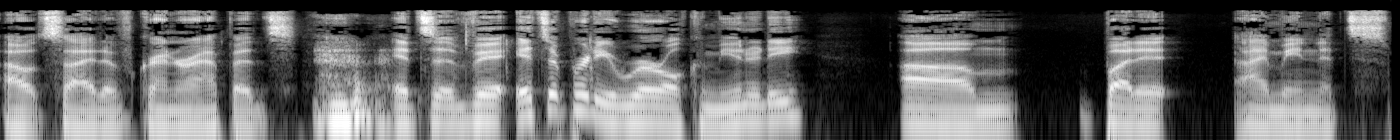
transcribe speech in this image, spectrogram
outside of Grand Rapids. it's a, ve- it's a pretty rural community. Um, but it, I mean, it's,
